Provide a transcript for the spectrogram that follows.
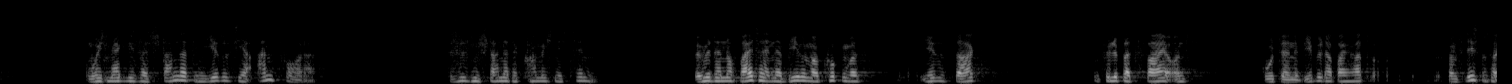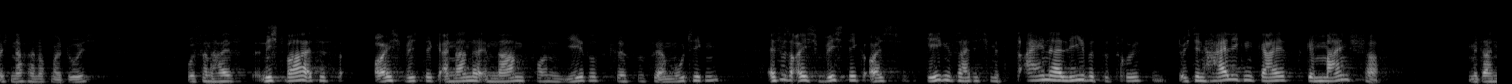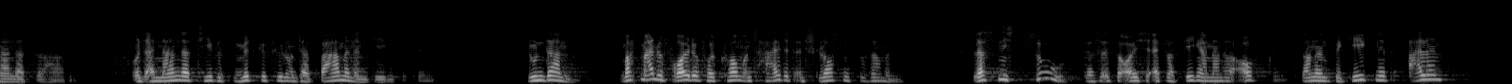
und wo ich merke, dieser Standard, den Jesus hier anfordert, das ist ein Standard, da komme ich nicht hin. Wenn wir dann noch weiter in der Bibel mal gucken, was Jesus sagt, in Philippa 2 und gut, der eine Bibel dabei hat, sonst liest es euch nachher nochmal durch, wo es dann heißt, nicht wahr, es ist euch wichtig, einander im Namen von Jesus Christus zu ermutigen. Es ist euch wichtig, euch gegenseitig mit seiner Liebe zu trösten, durch den Heiligen Geist Gemeinschaft miteinander zu haben und einander tiefes Mitgefühl und Erbarmen entgegenzubringen. Nun dann, Macht meine Freude vollkommen und haltet entschlossen zusammen. Lasst nicht zu, dass es euch etwas gegeneinander aufbringt, sondern begegnet allen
